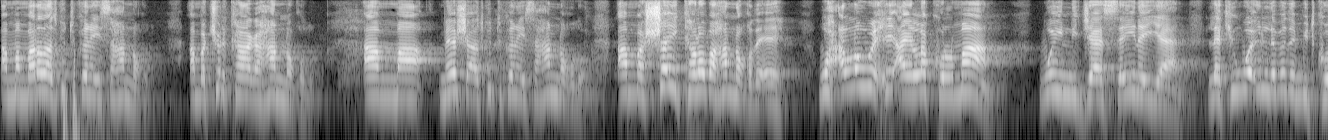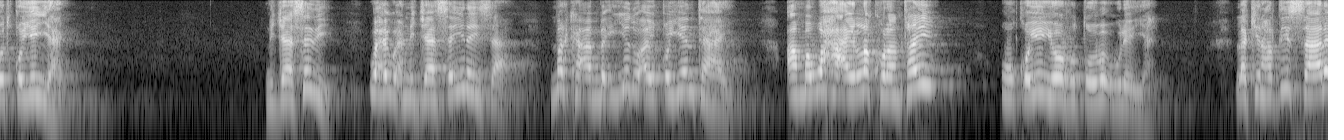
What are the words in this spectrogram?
ama maradaad ku tukanaysa ha noqdo ama jirhkaaga ha noqdo. Ama meesha aad ku tukanaysa ha noqdo. Ama shay kaloba ha noqdo eh. Wax allo wixii ay la kulmaan way nijaasaynayaan. Laakiin waa in labada midkood qoyan yahay. Nijaasadii waxay wax nijaasaynaysaa. Marka ama iyadu ay qoyan tahay ama waxa ay la kulantay uu qoyan yaho rutuubo uu leeyahay. Laakiin haddii saale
